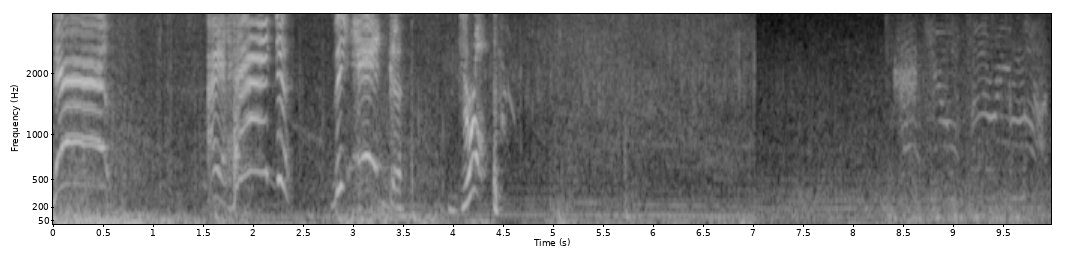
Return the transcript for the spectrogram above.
No! I had the egg drop. Thank you very much.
